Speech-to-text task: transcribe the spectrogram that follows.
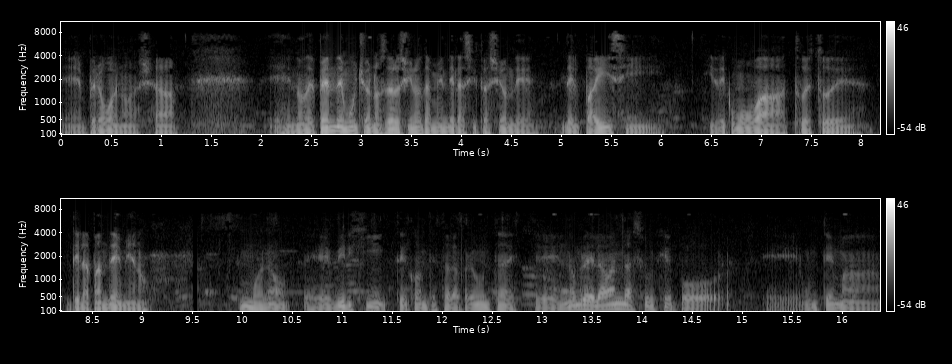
Eh, pero bueno ya no depende mucho de nosotros sino también de la situación de, del país y, y de cómo va todo esto de, la pandemia no bueno, Virgi, te contesto la pregunta. Este, el nombre de la banda surge por un tema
